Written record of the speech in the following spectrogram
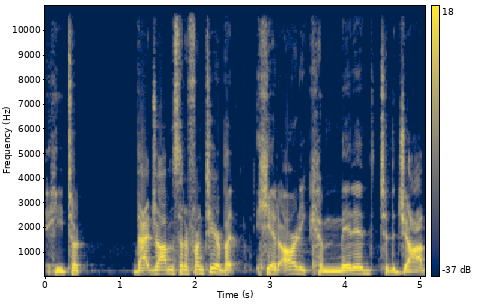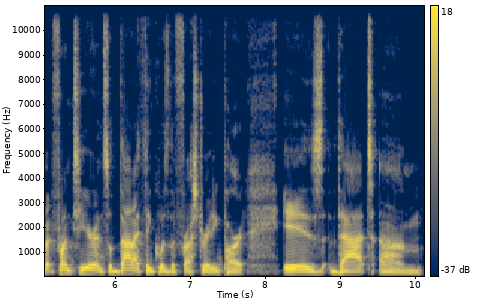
he took that job instead of Frontier, but he had already committed to the job at Frontier, and so that I think was the frustrating part is that um,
